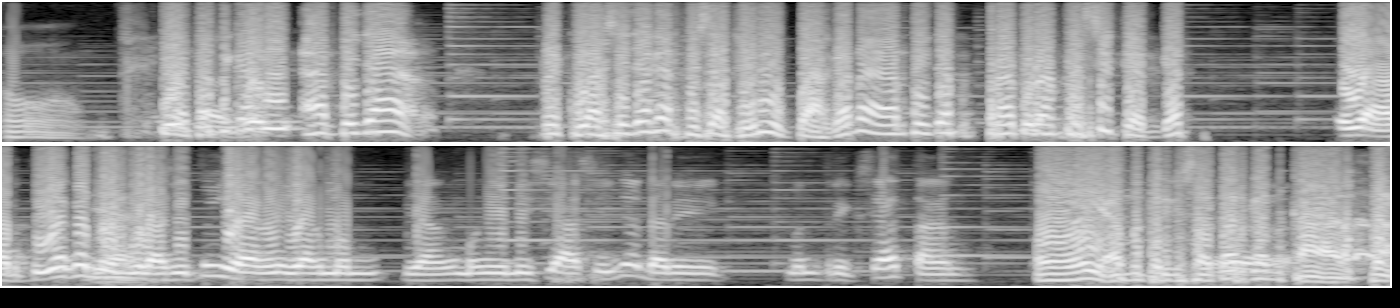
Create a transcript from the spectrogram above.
oh ya Pak, tapi kan jadi- artinya regulasinya kan bisa dirubah karena artinya peraturan presiden kan Iya, artinya kan Ya. regulasi itu yang yang mem- yang menginisiasinya dari Menteri Kesehatan. oh ya menteri kesehatan kan ganti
